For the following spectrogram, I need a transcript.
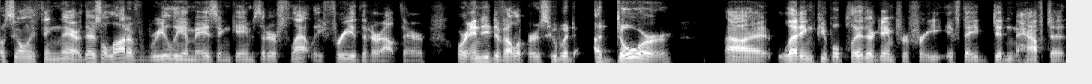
it's the only thing there. There's a lot of really amazing games that are flatly free that are out there, or indie developers who would adore uh, letting people play their game for free if they didn't have to,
